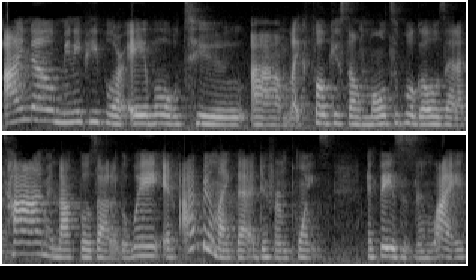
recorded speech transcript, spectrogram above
I know many people are able to um, like focus on multiple goals at a time and knock those out of the way. And I've been like that at different points and phases in life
